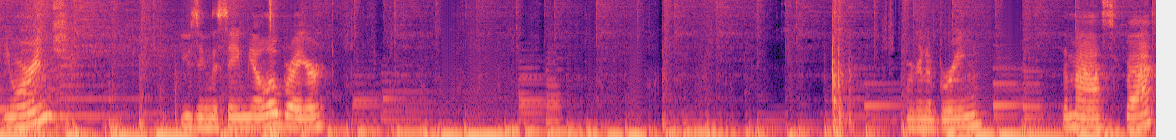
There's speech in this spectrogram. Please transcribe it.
the orange using the same yellow brayer. We're gonna bring the mask back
